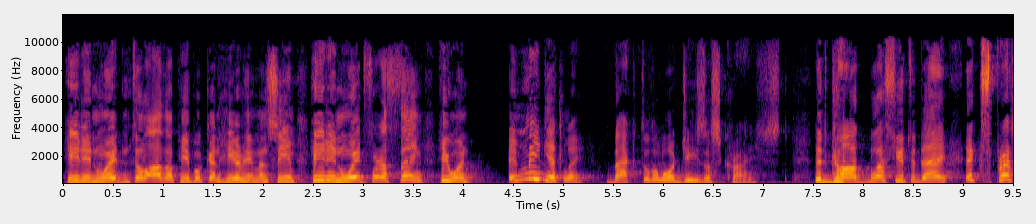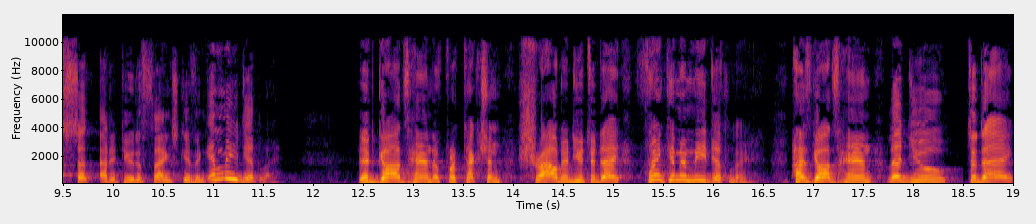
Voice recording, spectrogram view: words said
He didn't wait until other people can hear him and see him. He didn't wait for a thing. He went immediately back to the Lord Jesus Christ. Did God bless you today? Express that attitude of thanksgiving immediately. Did God's hand of protection shrouded you today? Thank Him immediately. Has God's hand led you today?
